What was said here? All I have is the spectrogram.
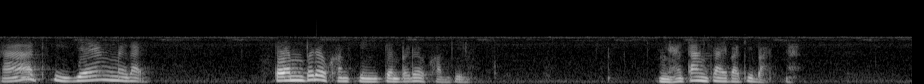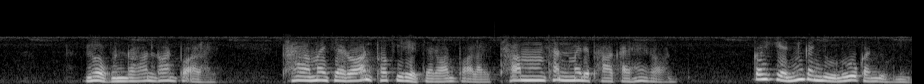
หาที่แย้งไม่ได้เต็มไปด้วยความจริงเต็มไปด้วยความจริงเนี่ยตั้งใจปฏิบัตินะโลกมันร้อนร้อนเพราะอะไร ถ้าไม่ใช่ร้อนเพราะกิเลสจะร้อนเพราะอะไรทำท่านไม่ได้พาใครให้ร้อน ก็เห็นกันอยู่รู้กันอยู่นี่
